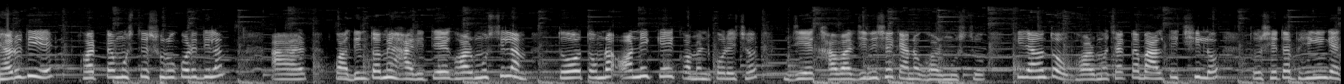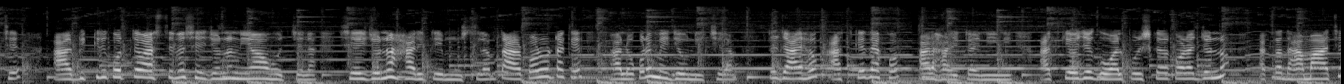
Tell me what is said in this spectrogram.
ঝাড়ু দিয়ে ঘরটা মুছতে শুরু করে দিলাম। আর কদিন তো আমি হাঁড়িতে ঘর মুছছিলাম, তো তোমরা অনেকেই কমেন্ট করেছ যে খাবার জিনিসে কেন ঘর মুছছো। কি জানো তো, ঘর মোছা একটা বালতি ছিল, তো সেটা ভেঙে গেছে, আর বিক্রি করতেও আসছে না, সেই জন্য নেওয়াও হচ্ছে না। সেই জন্য হাঁড়িতে মুছছিলাম, তারপর ওটাকে ভালো করে মেজেও নিচ্ছিলাম। তো যাই হোক, আজকে দেখো আর হাঁড়িটায় নিইনি। আজকে ওই যে গোয়াল পরিষ্কার করার জন্য একটা ধামা আছে,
